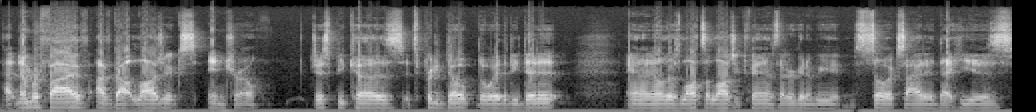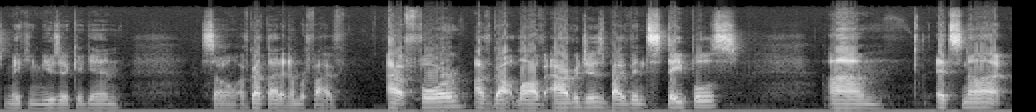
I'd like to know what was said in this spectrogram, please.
At number five, I've got Logic's intro, just because it's pretty dope the way that he did it. And I know there's lots of Logic fans that are going to be so excited that he is making music again. So I've got that at number five. At four, I've got Law of Averages by Vince Staples. Um, it's not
